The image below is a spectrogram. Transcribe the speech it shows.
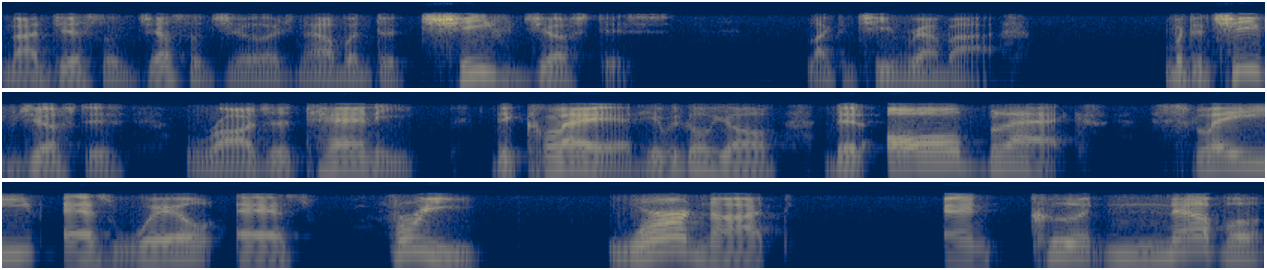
not just a just a judge now, but the Chief Justice, like the Chief Rabbi, but the Chief Justice Roger Taney declared, here we go, y'all, that all blacks, slave as well as free, were not and could never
